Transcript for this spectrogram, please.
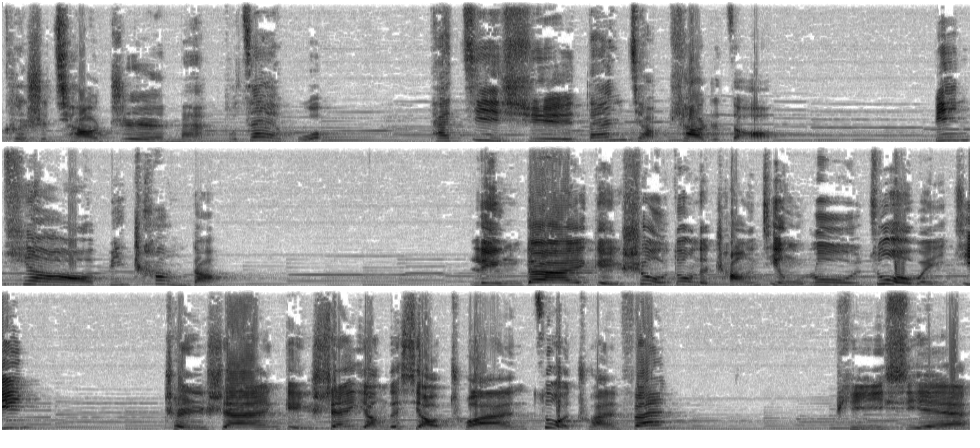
可是乔治满不在乎，他继续单脚跳着走。边跳边唱道：“领带给受冻的长颈鹿做围巾，衬衫给山羊的小船做船帆，皮鞋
